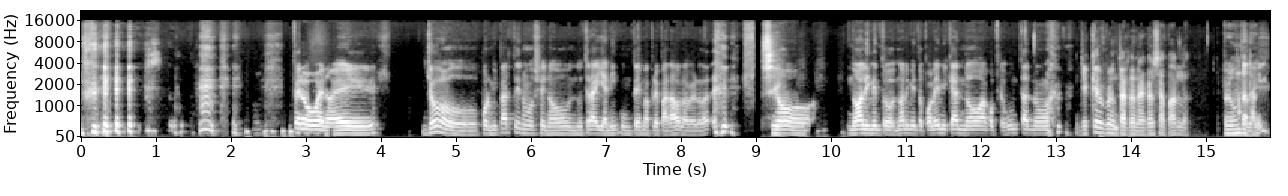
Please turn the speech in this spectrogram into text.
Pero bueno, eh, yo por mi parte no sé, no, no traía ningún tema preparado, la verdad. Sí. No, no alimento, no alimento polémicas, no hago preguntas, no. Yo quiero preguntarte una cosa, Pablo. ¿A Pregúntale. mí?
